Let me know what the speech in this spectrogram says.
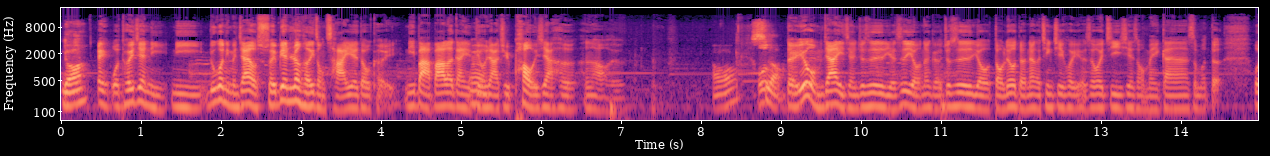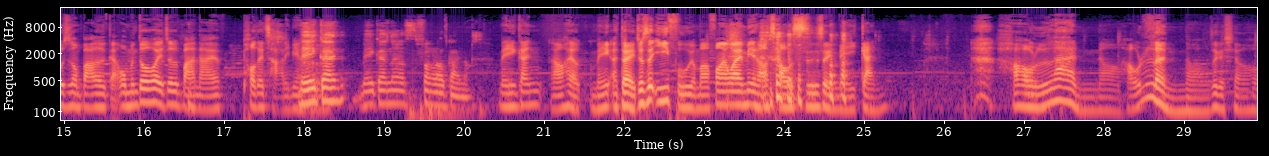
有啊，哎、我推荐你，你如果你们家有随便任何一种茶叶都可以，你把芭乐干也丢下去、泡一下喝，很好喝。哦，是我哦，对，因为我们家以前就是也是有那个，就是有斗六的那个亲戚会，有时候会寄一些什么梅干啊什么的，或是这种芭乐干，我们都会就是把它拿来泡在茶里面。梅干梅干那放到干哦，梅干，然后还有梅啊，对，就是衣服有没有放在外面，然后 潮湿，所以梅干。好烂哦，好冷哦，这个笑话。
